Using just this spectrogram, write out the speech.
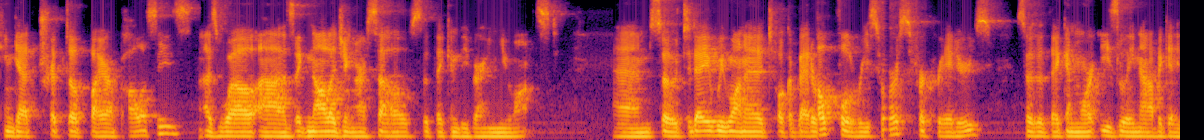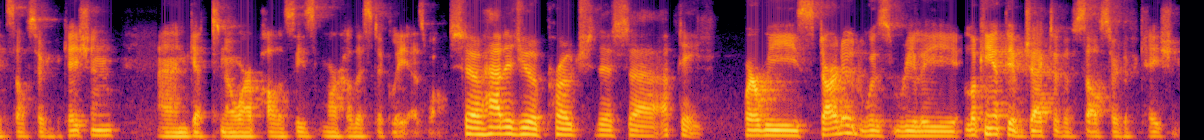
can get tripped up by our policies, as well as acknowledging ourselves that they can be very nuanced. Um, so today we want to talk about a helpful resource for creators so that they can more easily navigate self-certification and get to know our policies more holistically as well. So how did you approach this uh, update? Where we started was really looking at the objective of self-certification.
